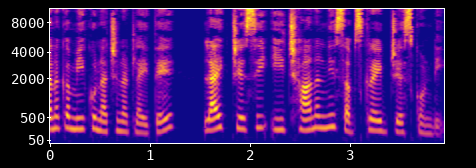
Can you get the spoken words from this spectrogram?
గనక మీకు నచ్చినట్లయితే లైక్ చేసి ఈ ఛానల్ని సబ్స్క్రైబ్ చేసుకోండి.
